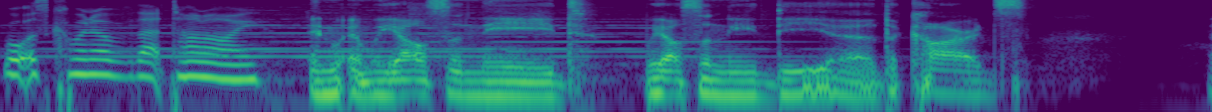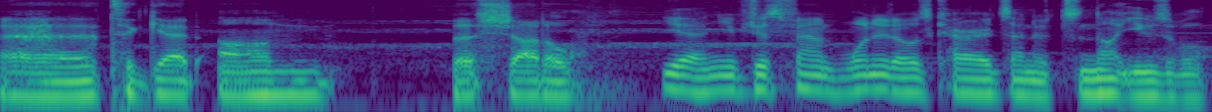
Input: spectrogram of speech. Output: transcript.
what was coming over that tunnel. and, and we also need we also need the uh, the cards uh, to get on the shuttle. Yeah, and you've just found one of those cards and it's not usable.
